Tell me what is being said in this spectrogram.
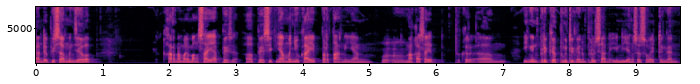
Anda bisa menjawab karena memang saya uh, basicnya menyukai pertanian, Mm-mm. maka saya beker- um, ingin bergabung dengan perusahaan ini yang sesuai dengan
